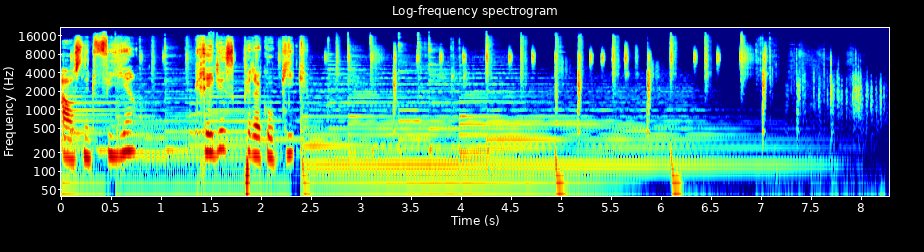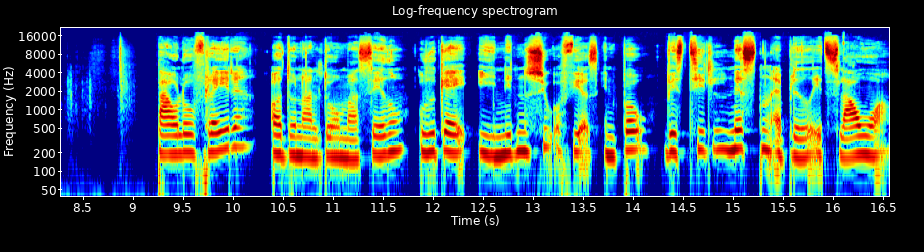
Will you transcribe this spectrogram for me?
Afsnit 4. Kritisk pædagogik Paulo Freire og Donaldo Macedo udgav i 1987 en bog, hvis titel næsten er blevet et slagord,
